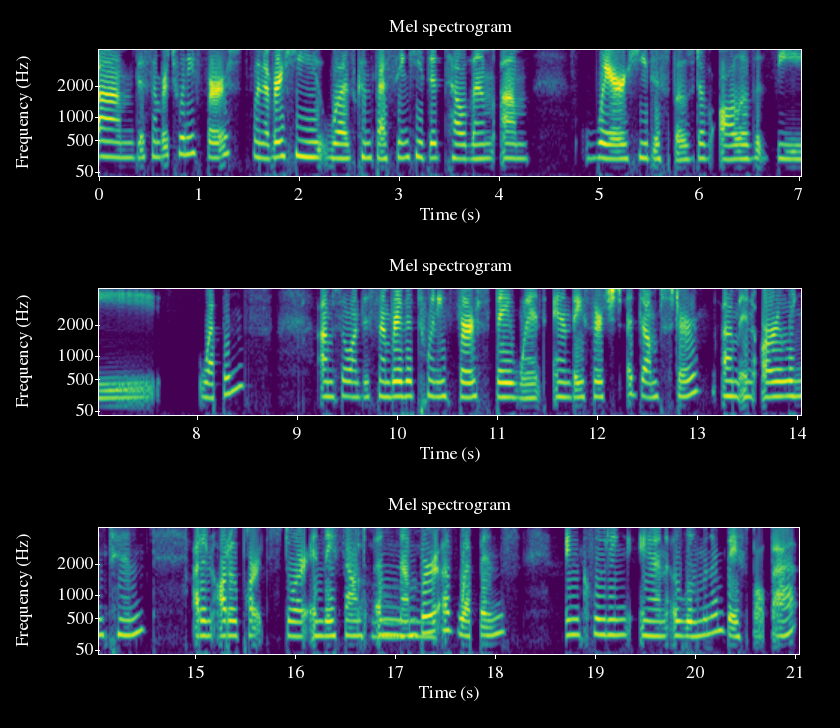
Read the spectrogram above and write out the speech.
um December 21st, whenever he was confessing, he did tell them um where he disposed of all of the weapons. Um, so on December the 21st, they went and they searched a dumpster um, in Arlington at an auto parts store and they found a number Oh. of weapons, including an aluminum baseball bat,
